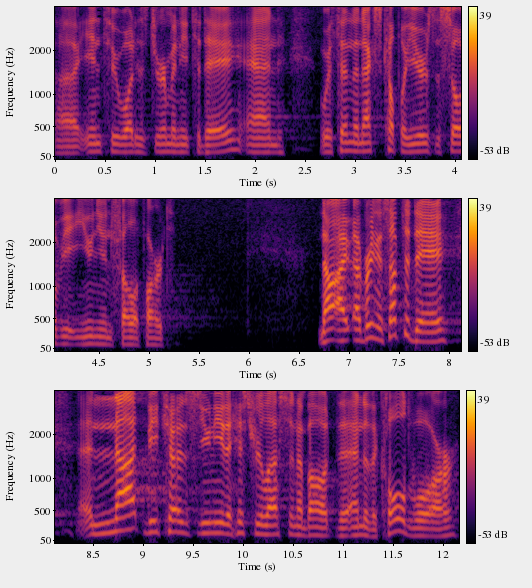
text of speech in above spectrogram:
uh, into what is Germany today, and within the next couple years, the Soviet Union fell apart. Now, I, I bring this up today uh, not because you need a history lesson about the end of the Cold War,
